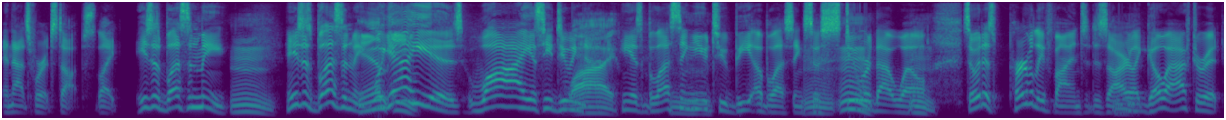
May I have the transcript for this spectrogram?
and that's where it stops. Like, he's just blessing me. Mm. He's just blessing me. Well, yeah, he is. Why is he doing Why? that? He is blessing you to be a blessing. So Mm, steward that well. mm. So it is perfectly fine to desire, like, go after it.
